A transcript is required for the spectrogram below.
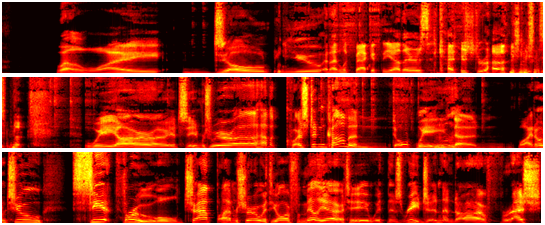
Well, why don't you? And I look back at the others, kind of shrug. We are. Uh, it seems we're uh, have a quest in common, don't we? Hmm. Then why don't you? See it through, old chap. I'm sure with your familiarity with this region and our fresh,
